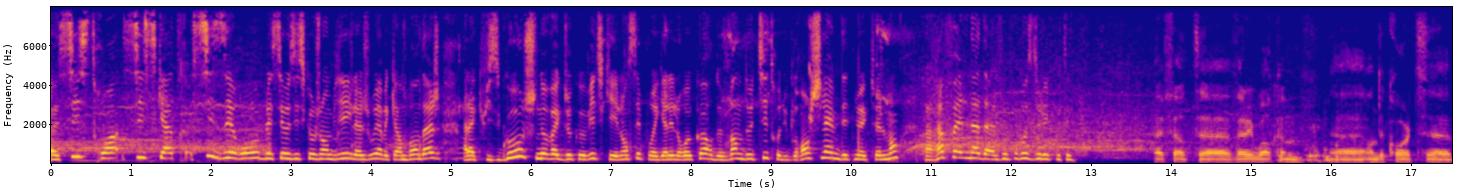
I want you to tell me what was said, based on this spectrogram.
6-3, 6-4, 6-0. Blessé aux ischio-jambiers, il a joué avec un bandage à la cuisse gauche. Novak Djokovic qui est lancé pour égaler le record de 22 titres du Grand Chelem détenu actuellement par Rafael Nadal. Je vous propose de l'écouter. I felt uh, very welcome uh, on the court. Uh,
